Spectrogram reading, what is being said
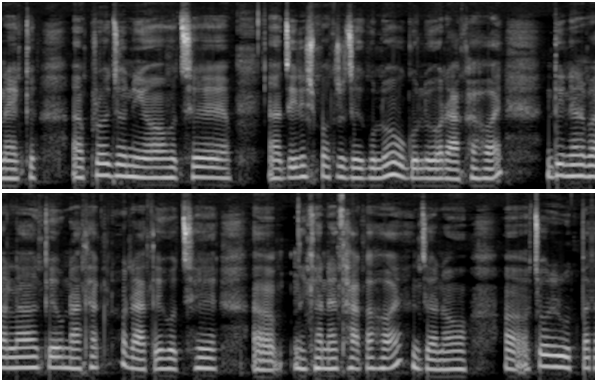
অনেক প্রয়োজনীয় হচ্ছে জিনিসপত্র যেগুলো, ওগুলো রাখা হয়। দিনের বেলা কেউ না থাকলেও রাতে হচ্ছে এখানে থাকা হয় যেন চোরের উৎপাত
